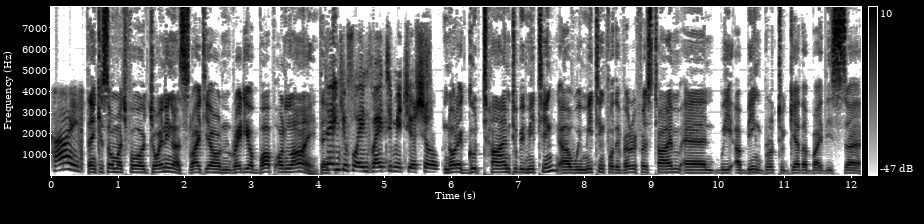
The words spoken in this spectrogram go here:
Hi. Thank you so much for joining us right here on Radio Bop Online. Thank Thank you for inviting me to your show. not a good time to be meeting. Uh, we're meeting for the very first time, and we are being brought together by this uh,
